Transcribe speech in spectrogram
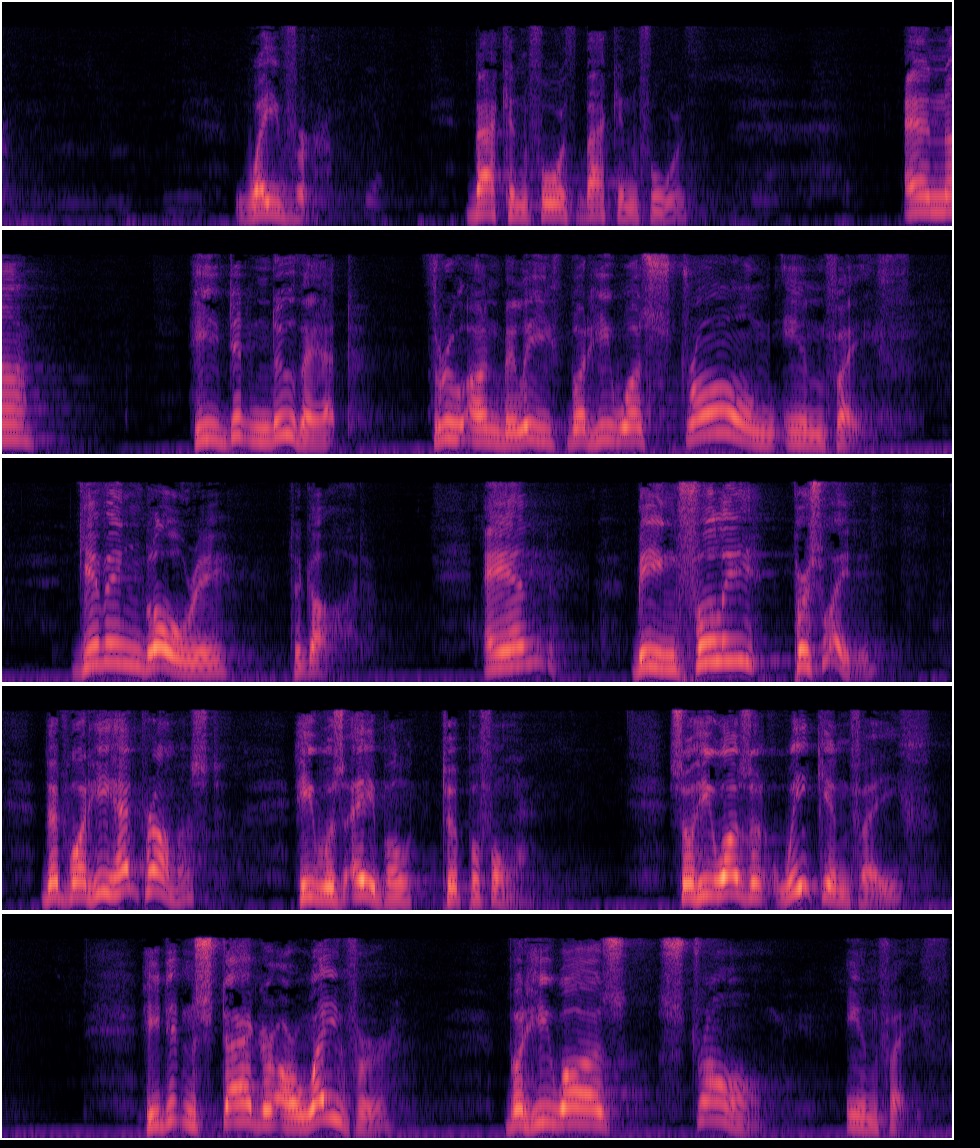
Waver. Back and forth, back and forth. And uh, he didn't do that through unbelief, but he was strong in faith, giving glory to God, and being fully persuaded that what he had promised, he was able to perform. So he wasn't weak in faith. He didn't stagger or waver, but he was strong in faith.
